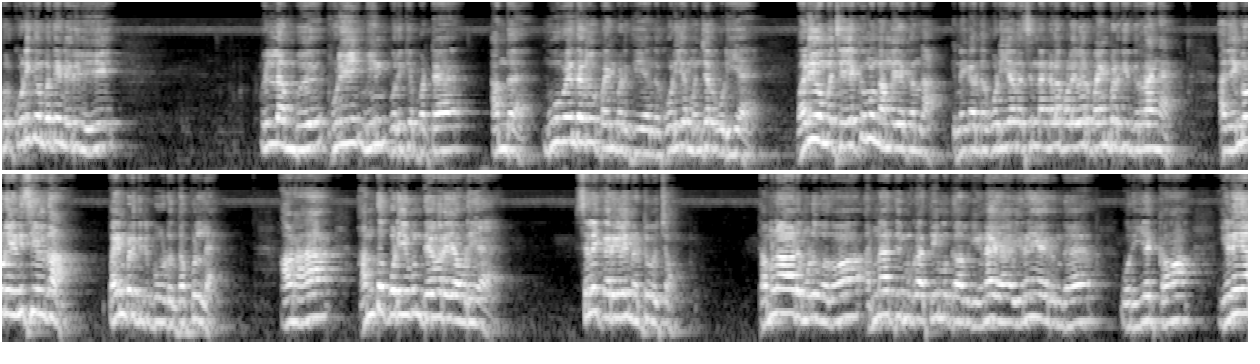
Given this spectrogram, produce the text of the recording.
ஒரு கொடிக்கம்பத்தை நிறுவி வில்லம்பு புலி மீன் பொறிக்கப்பட்ட அந்த மூவேந்தர்கள் பயன்படுத்திய அந்த கொடிய மஞ்சள் கொடிய வடிவமைச்ச இயக்கமும் நம்ம இயக்கம் தான் இன்னைக்கு அந்த கொடியான சின்னங்களை பல பேர் பயன்படுத்திட்டு இருக்காங்க. அது எங்களுடைய இனிசியல் தான். பயன்படுத்திட்டு போகட்டும் தப்பு இல்லை. ஆனால் அந்த கொடியவும் தேவரையாவுடைய சிலை கரைகளை நட்டு வச்சோம். தமிழ்நாடு முழுவதும் அதிமுக திமுகவுக்கு இணையா இணைய இருந்த ஒரு இயக்கம் இணையா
